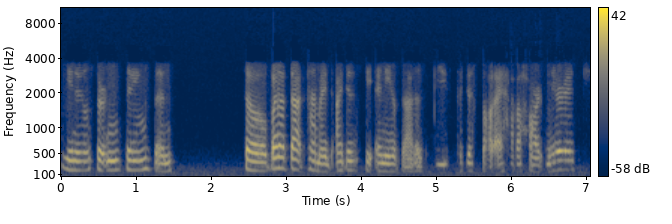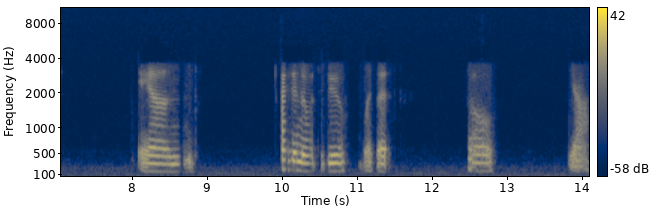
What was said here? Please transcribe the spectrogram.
you know certain things and so but at that time I, I didn't see any of that as abuse I just thought I have a hard marriage and I didn't know what to do with it so yeah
